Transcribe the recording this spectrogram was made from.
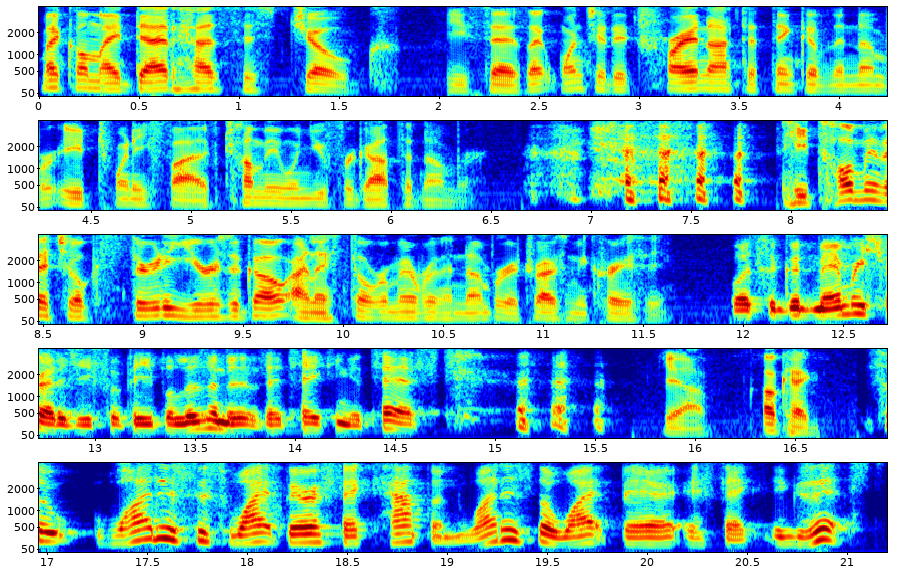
Michael, my dad has this joke. He says, I want you to try not to think of the number 825. Tell me when you forgot the number. he told me that joke 30 years ago, and I still remember the number. It drives me crazy. Well, it's a good memory strategy for people, isn't it, if they're taking a test? yeah. Okay. So, why does this white bear effect happen? Why does the white bear effect exist?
